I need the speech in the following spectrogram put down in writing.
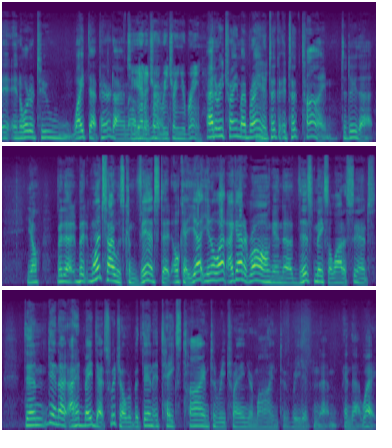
in order to wipe that paradigm so you had to tra- retrain your brain. I had to retrain my brain. It Mm-hmm. took it took time to do that, you know. But uh, but once I was convinced that okay, yeah, you know what, I got it wrong, and uh, this makes a lot of sense. Then then I, I had made that switch over. But then it takes time to retrain your mind to read it in that in that way.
